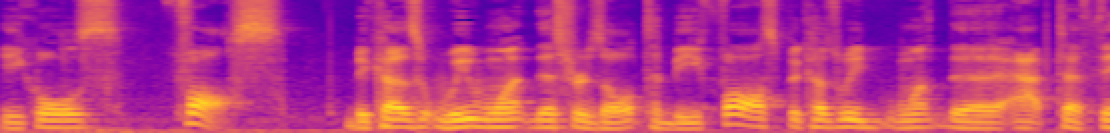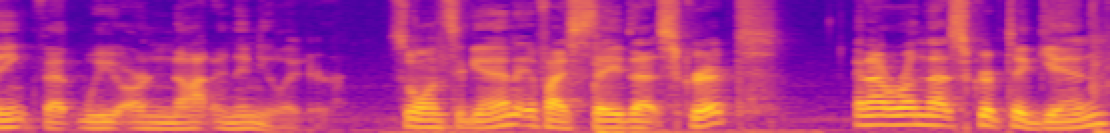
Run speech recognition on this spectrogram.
equals false because we want this result to be false because we want the app to think that we are not an emulator. So once again, if I save that script and I run that script again,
